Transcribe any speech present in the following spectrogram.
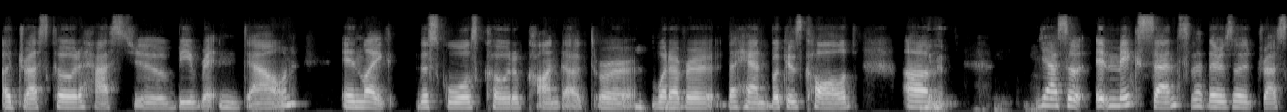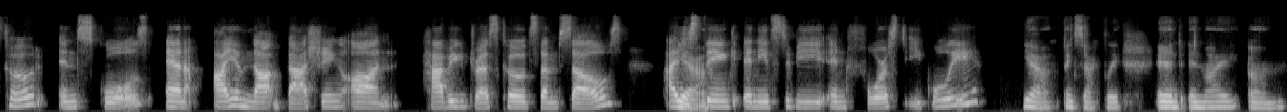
a dress code has to be written down in like the school's code of conduct or mm-hmm. whatever the handbook is called. Um yeah. yeah, so it makes sense that there's a dress code in schools and I am not bashing on having dress codes themselves. I yeah. just think it needs to be enforced equally. Yeah, exactly. And in my um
